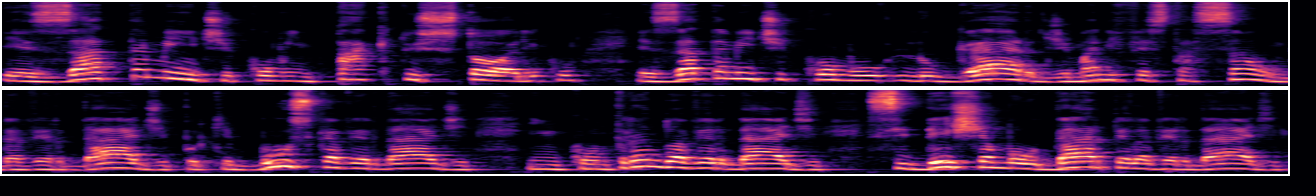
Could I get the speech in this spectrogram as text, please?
exatamente como impacto histórico, exatamente como lugar de manifestação da verdade, porque busca a verdade, encontrando a verdade, se deixa moldar pela verdade.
